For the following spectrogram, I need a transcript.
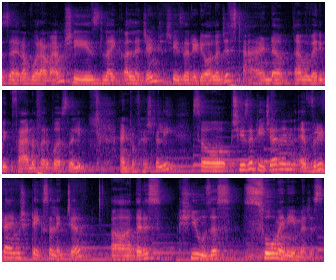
Zainab Vohra ma'am. She is like a legend. She's a radiologist, and uh, I'm a very big fan of her personally and professionally. So she's a teacher, and every time she takes a lecture, uh, there is she uses so many images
